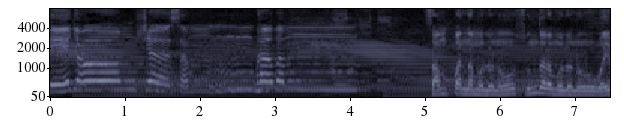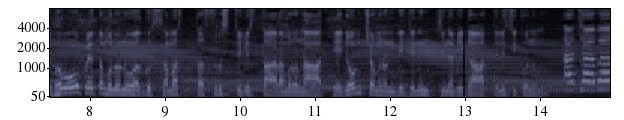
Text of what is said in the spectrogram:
తేజోంశ సంభవం సంపన్నములను సుందరములను వైభవోపేతములను అగు సమస్త సృష్టి విస్తారములు నా తేజోంశము నుండి జనించినవిగా తెలిసికొను. అథవా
